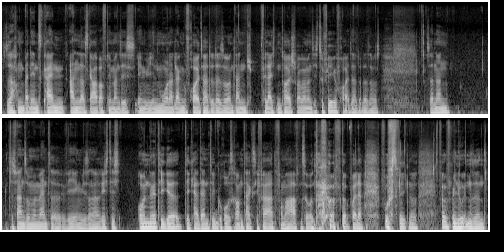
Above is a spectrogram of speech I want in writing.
So Sachen, bei denen es keinen Anlass gab, auf den man sich irgendwie einen Monat lang gefreut hat oder so und dann vielleicht enttäuscht war, weil man sich zu viel gefreut hat oder sowas. Sondern das waren so Momente wie irgendwie so eine richtig unnötige, dekadente Großraumtaxifahrt vom Hafen zur Unterkunft, obwohl der Fußweg nur fünf Minuten sind.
